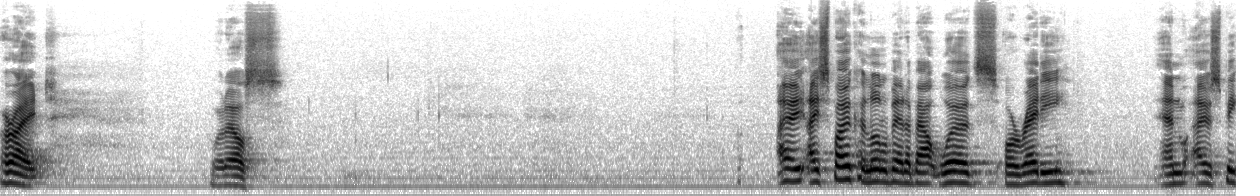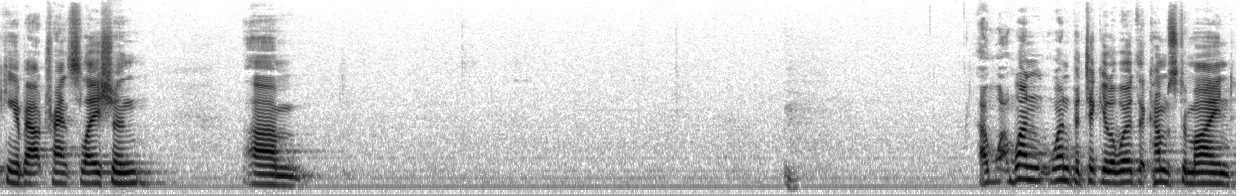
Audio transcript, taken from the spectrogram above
All right. What else? I, I, spoke a little bit about words already, and I was speaking about translation. Um, Uh, one, one particular word that comes to mind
